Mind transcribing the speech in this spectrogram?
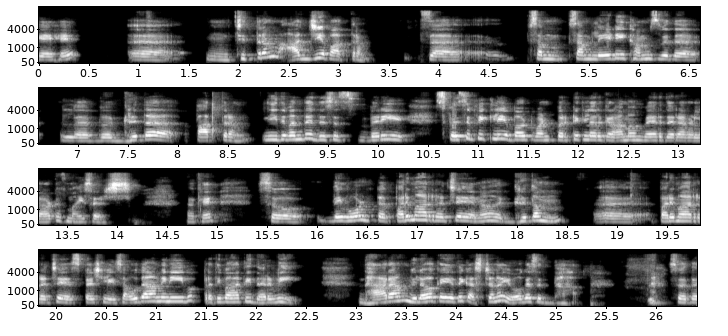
கேஹே அஹ், ம், சித்திரம் ஆஜ்ய பாத்திரம். Some some lady comes with கிருத பாத்திரம். இது வந்து this is very specifically about one particular கிராமம் where there are lot of misers okay so they want பரிமாறுறச்சு ஏன்னா கிருதம் பரிமாறுறச்சு எஸ்பெஷலி சௌதாமினீவ பிரதிபாதி தர்வி தாராம் விலோகயதி கஷ்டன யோக சித்தா ஸோ த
